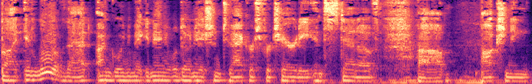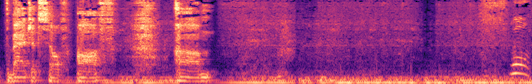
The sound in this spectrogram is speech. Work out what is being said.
But in lieu of that, I'm going to make an annual donation to Hackers for Charity instead of uh, auctioning the badge itself off. Um, well,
